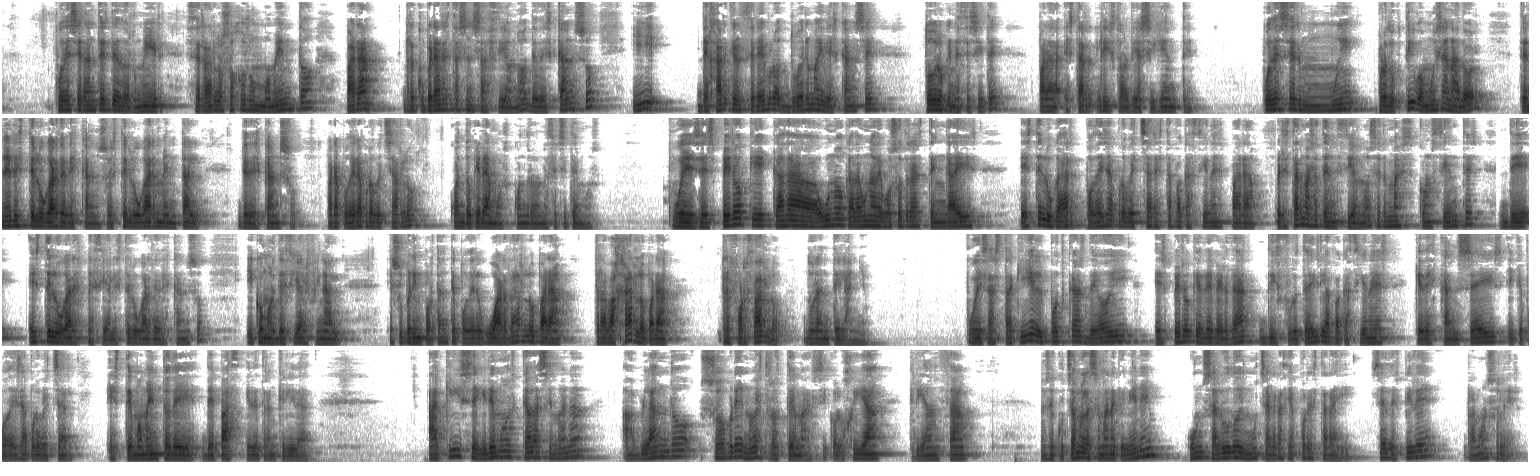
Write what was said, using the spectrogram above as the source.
Puede ser antes de dormir, cerrar los ojos un momento para recuperar esta sensación de descanso y dejar que el cerebro duerma y descanse todo lo que necesite para estar listo al día siguiente. Puede ser muy productivo, muy sanador tener este lugar de descanso, este lugar mental de descanso, para poder aprovecharlo cuando queramos, cuando lo necesitemos. Pues espero que cada uno, cada una de vosotras tengáis este lugar podáis aprovechar estas vacaciones para prestar más atención, ¿no? ser más conscientes de este lugar especial, este lugar de descanso. Y como os decía al final, es súper importante poder guardarlo para trabajarlo, para reforzarlo durante el año. Pues hasta aquí el podcast de hoy. Espero que de verdad disfrutéis las vacaciones, que descanséis y que podáis aprovechar este momento de, de paz y de tranquilidad. Aquí seguiremos cada semana hablando sobre nuestros temas, psicología, crianza. Nos escuchamos la semana que viene. Un saludo y muchas gracias por estar ahí. Se despide Ramón Soler.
